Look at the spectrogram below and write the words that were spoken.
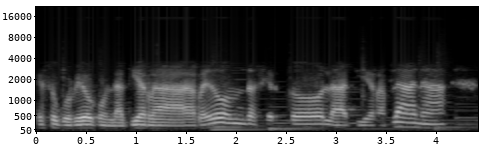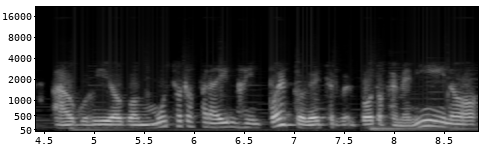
Eso ocurrió con la Tierra redonda, ¿cierto? La Tierra plana, ha ocurrido con muchos otros paradigmas impuestos, de hecho el, voto femenino,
